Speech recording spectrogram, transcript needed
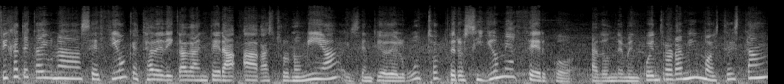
Fíjate que hay una sección que está dedicada entera a gastronomía, el sentido del gusto, pero si yo me acerco a donde me encuentro ahora mismo, este stand,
